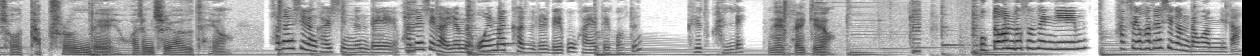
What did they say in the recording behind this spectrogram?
저 다 풀었는데 화장실 가도 돼요? 화장실은 갈 수 있는데 화장실 가려면 OMR 카드를 내고 가야 되거든. 그래도 갈래? 네, 갈게요. 복도감독 선생님, 학생 화장실 간다고 합니다.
